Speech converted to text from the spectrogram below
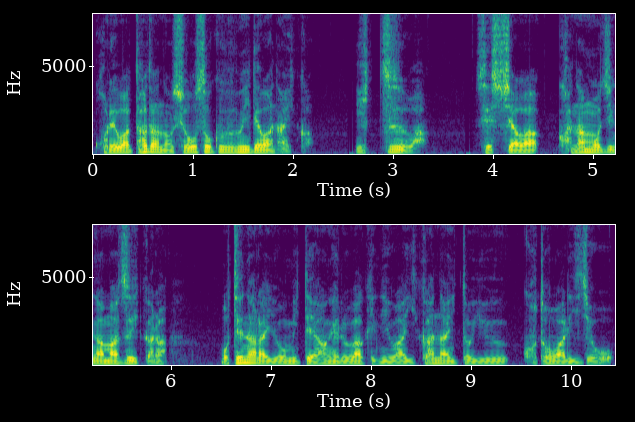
これはただの消息文ではないか。一通は、拙者は金文字がまずいからお手習いを見てあげるわけにはいかないという断り状。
